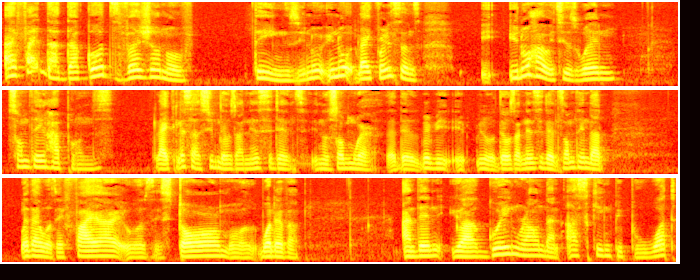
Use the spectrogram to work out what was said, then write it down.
I, find that that God's version of things, you know, you know, like for instance, you know how it is when something happens like let's assume there was an incident, you know, somewhere that there maybe you know there was an incident, something that whether it was a fire, it was a storm or whatever. And then you are going around and asking people what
